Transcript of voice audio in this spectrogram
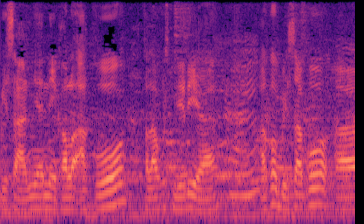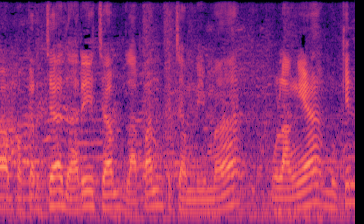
misalnya nih kalau aku kalau aku sendiri ya, aku bisa aku uh, bekerja dari jam 8 ke jam 5 pulangnya mungkin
